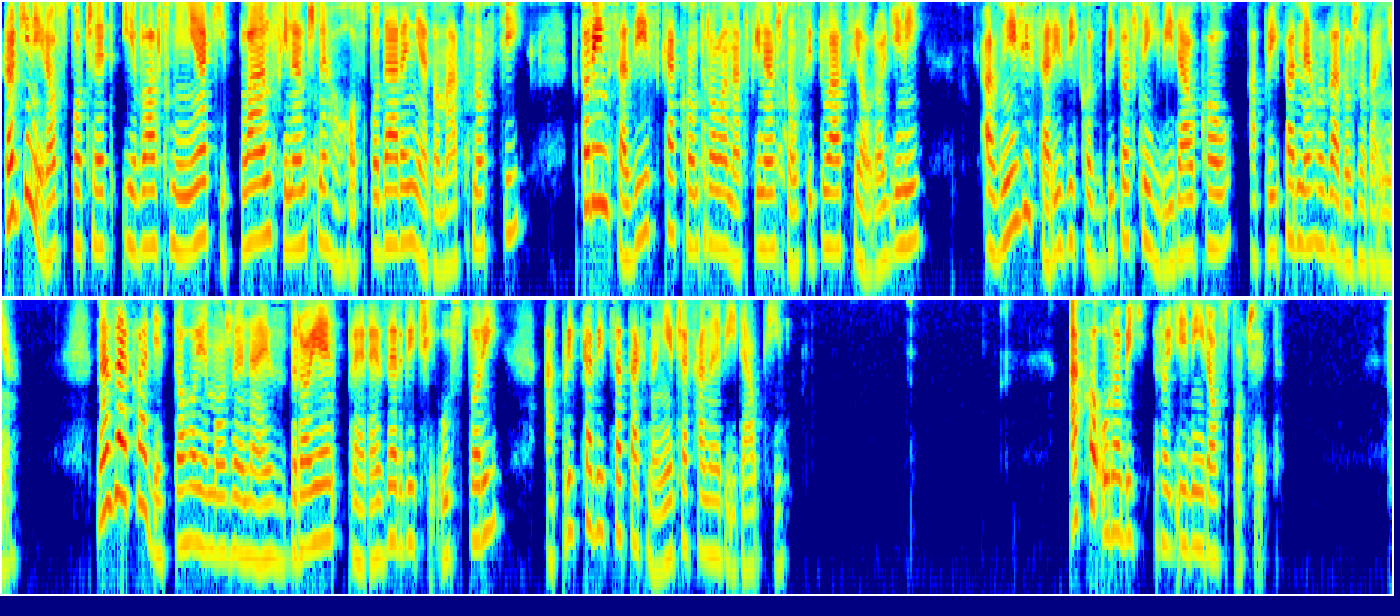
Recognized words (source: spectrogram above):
Rodinný rozpočet je vlastne nejaký plán finančného hospodárenia domácnosti, ktorým sa získa kontrola nad finančnou situáciou rodiny a zníži sa riziko zbytočných výdavkov a prípadného zadlžovania. Na základe toho je možné nájsť zdroje pre rezervy či úspory a pripraviť sa tak na nečakané výdavky. Ako urobiť rodinný rozpočet? V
